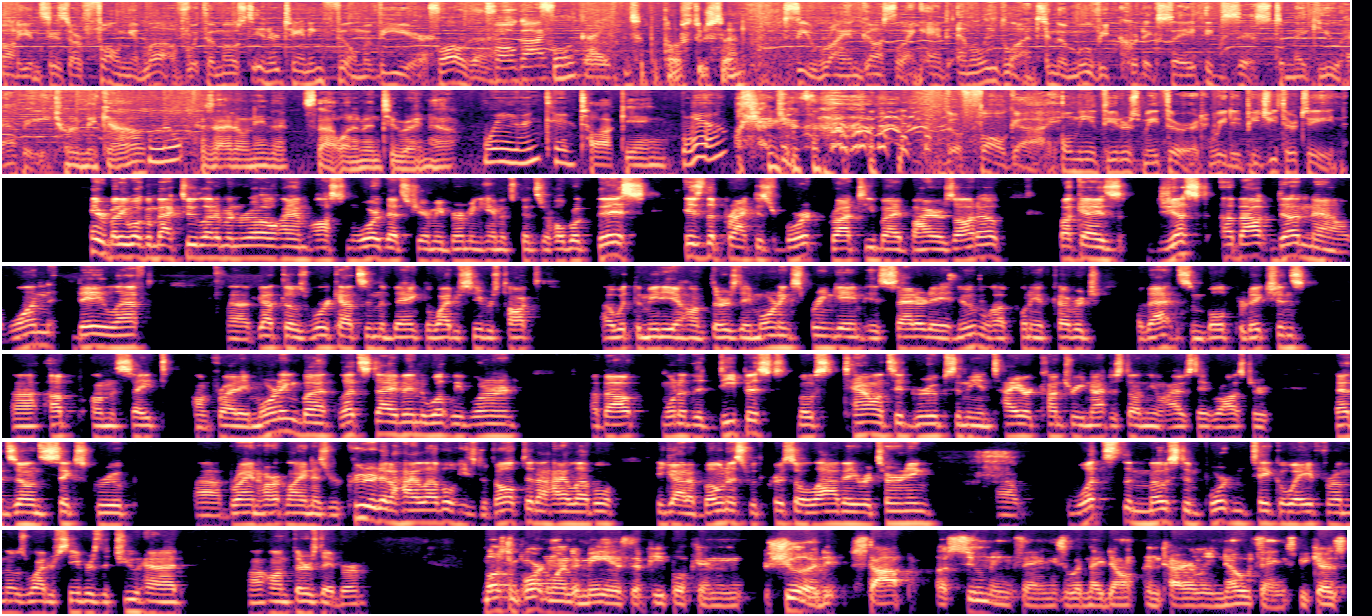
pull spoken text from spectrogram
Audiences are falling in love with the most entertaining film of the year. Fall guy. Fall Guy. Fall guy. That's what the poster said. See Ryan Gosling and Emily Blunt in the movie critics say exists to make you happy. Trying to make it out? Nope. Because I don't either. It's not what I'm into right now. What are you into? Talking. Yeah. The Fall Guy. Only in theaters May 3rd. Rated PG-13. Hey, everybody, welcome back to Letterman Row. I am Austin Ward. That's Jeremy Birmingham and Spencer Holbrook. This is the practice report brought to you by Byers Auto. Buckeyes just about done now. One day left. Uh, I've got those workouts in the bank. The wide receivers talked uh, with the media on Thursday morning. Spring game is Saturday at noon. We'll have plenty of coverage of that and some bold predictions uh, up on the site on Friday morning. But let's dive into what we've learned about one of the deepest, most talented groups in the entire country, not just on the Ohio State roster that zone six group. Uh, Brian Hartline has recruited at a high level. He's developed at a high level. He got a bonus with Chris Olave returning. Uh, what's the most important takeaway from those wide receivers that you had uh, on Thursday, Berm? Most important one to me is that people can should stop assuming things when they don't entirely know things because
